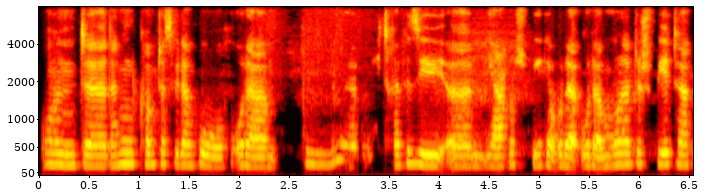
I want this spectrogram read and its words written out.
und äh, dann kommt das wieder hoch. Oder Mhm. äh, ich treffe sie äh, Jahre später oder, oder Monate später,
